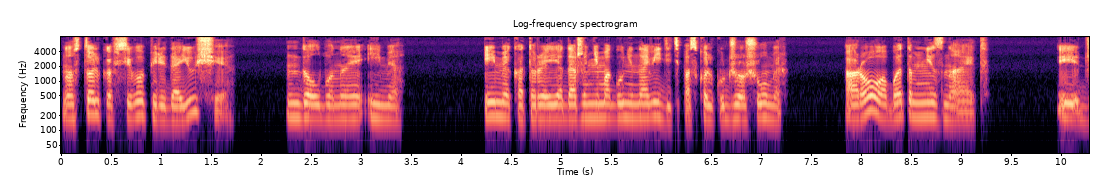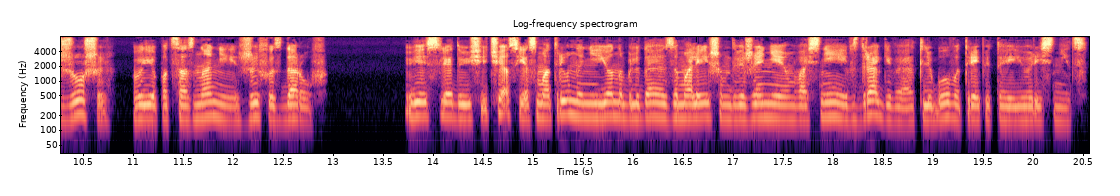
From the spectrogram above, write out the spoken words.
но столько всего передающее. Долбанное имя. Имя, которое я даже не могу ненавидеть, поскольку Джош умер. А Роу об этом не знает. И Джоши в ее подсознании жив и здоров. Весь следующий час я смотрю на нее, наблюдая за малейшим движением во сне и вздрагивая от любого трепета ее ресниц.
